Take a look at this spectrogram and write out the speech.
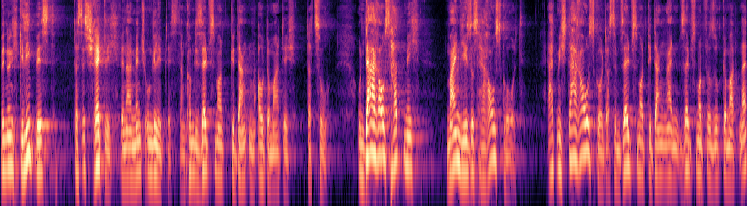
Wenn du nicht geliebt bist, das ist schrecklich, wenn ein Mensch ungeliebt ist. Dann kommen die Selbstmordgedanken automatisch dazu. Und daraus hat mich mein Jesus herausgeholt. Er hat mich da rausgeholt, aus dem Selbstmordgedanken, einen Selbstmordversuch gemacht, ne?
